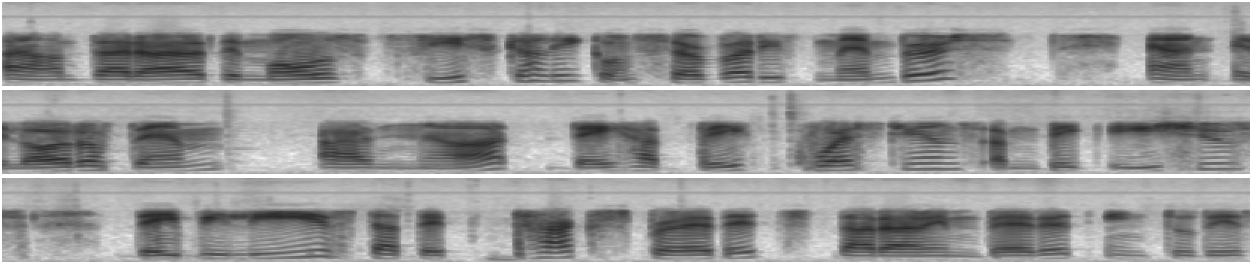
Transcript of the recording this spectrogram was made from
uh, that are the most fiscally conservative members, and a lot of them are not. They have big questions and big issues. They believe that the tax credits that are embedded into this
